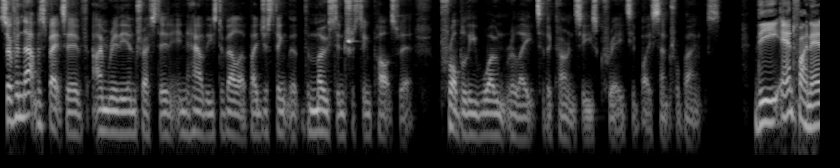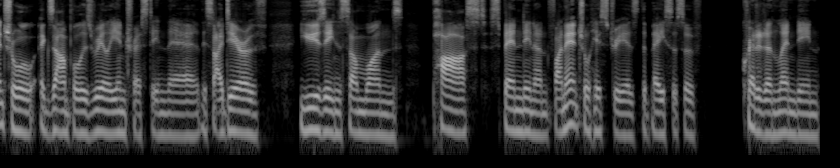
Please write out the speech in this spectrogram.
So, from that perspective, I'm really interested in how these develop. I just think that the most interesting parts of it probably won't relate to the currencies created by central banks. The Ant Financial example is really interesting there. This idea of using someone's past spending and financial history as the basis of credit and lending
